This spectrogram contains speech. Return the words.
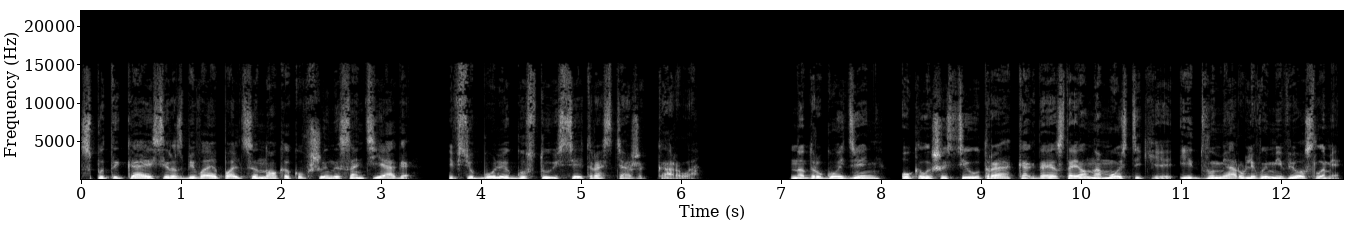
спотыкаясь и разбивая пальцы ног о кувшины Сантьяго и все более густую сеть растяжек Карла. На другой день, около шести утра, когда я стоял на мостике и двумя рулевыми веслами,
